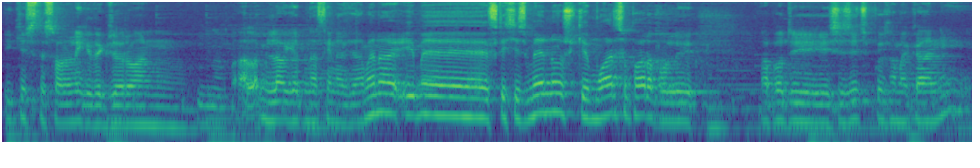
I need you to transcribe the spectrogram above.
ή και στη Θεσσαλονίκη, δεν ξέρω αν. Αλλά μιλάω για την Αθήνα για μένα. Είμαι ευτυχισμένος και μου άρεσε πάρα πολύ από τη συζήτηση που είχαμε κάνει.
